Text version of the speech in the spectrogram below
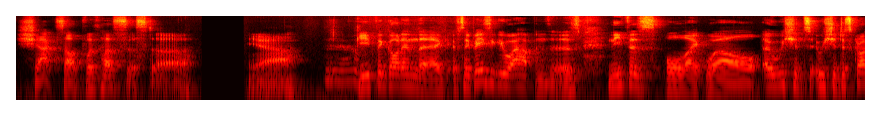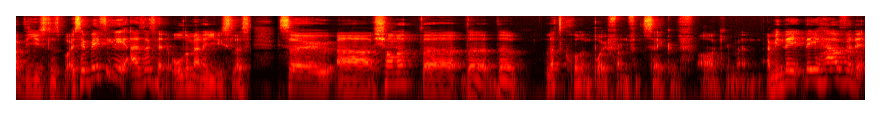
shacks up with her sister. Yeah. Geetha got in there. So basically, what happens is Nita's all like, "Well, oh, we should we should describe the useless boy." So basically, as I said, all the men are useless. So uh, Shonat, the the the let's call him boyfriend for the sake of argument. I mean, they they have an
